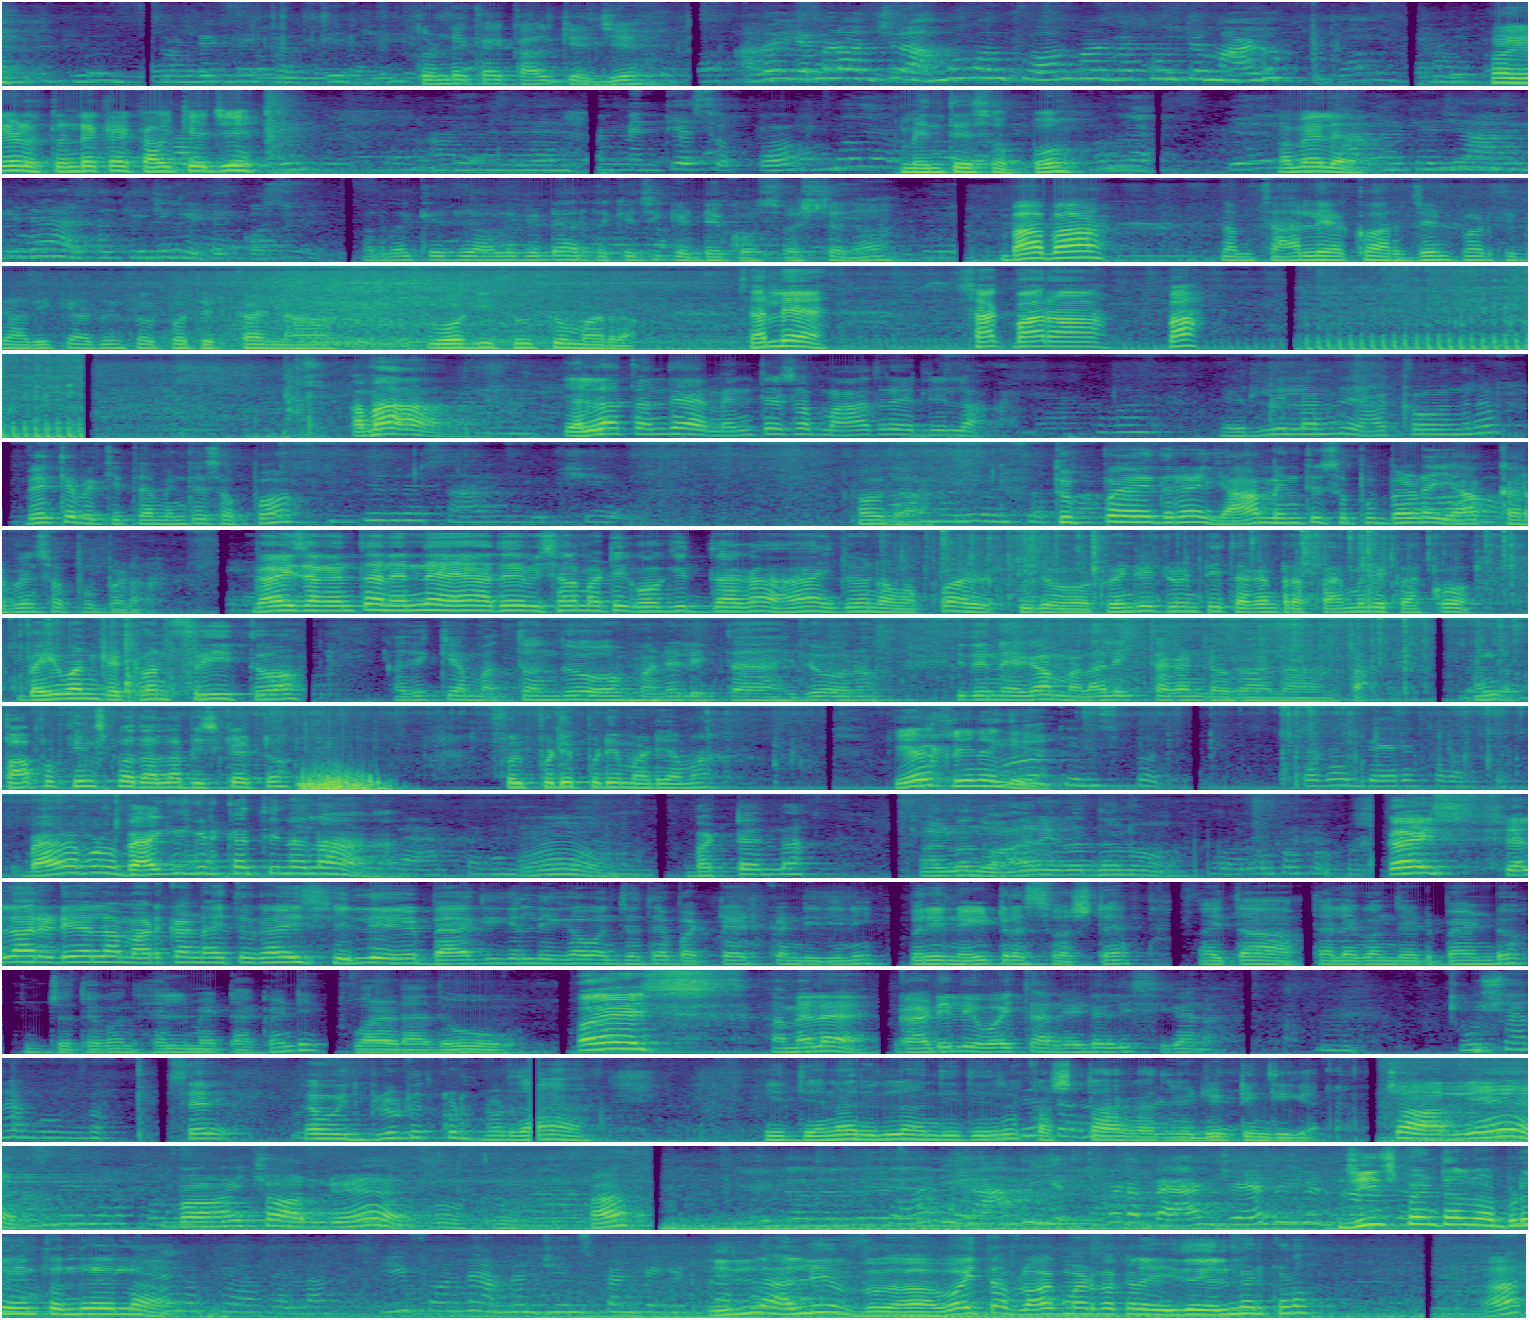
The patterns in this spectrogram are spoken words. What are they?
ತೊಂಡೆಕಾಯಿ ಕಾಲು ಕೆ ಜಿ ಹಾಂ ಹೇಳು ತೊಂಡೆಕಾಯಿ ಕಾಲು ಕೆ ಜಿ ಮೆಂತ್ಯ ಸೊಪ್ಪು. ಮೆಂತ್ಯ ಸೊಪ್ಪು. ಆಮೇಲೆ? ಅರ್ಧ ಕೆ ಜಿ ಆಲೂಗೆಡ್ಡೆ ಅರ್ಧ ಕೆ ಜಿ ಗೆಡ್ಡೆಕೋಸು ಅಷ್ಟೇನಾ? ಬಾ ಬಾ. ನಮ್ಮ ಚಾರ್ಲಿ ಯಾಕೋ ಅರ್ಜೆಂಟ್ ಮಾಡ್ತಿದ್ದ ಅದಕ್ಕೆ ಅದನ್ನು ಸ್ವಲ್ಪ ಹೊತ್ತು ಇಟ್ಕಣ್ಣ. ಹೋಗಿ ಸೂಸು ಮಾಡ್ದ. ಚಾರ್ಲಿ ಸಾಕು ಬಾರಾ. ಬಾ. ಅಮ್ಮ ಎಲ್ಲ ತಂದೆ ಮೆಂತ್ಯ ಸೊಪ್ಪು ಮಾತ್ರ ಇರಲಿಲ್ಲ. ಇರಲಿಲ್ಲ ಅಂದರೆ ಯಾಕೋ ಅಂದರೆ? ಬೇಕೇ ಬೇಕಿತ್ತ ಮೆಂತ್ಯ ಸೊಪ್ಪು? ಹೌದಾ? ತುಪ್ಪ ಇದ್ರೆ ಯಾವ ಮೆಂತ್ಯ ಸೊಪ್ಪು ಬೇಡ ಯಾವ ಕರ್ಬೇವಿನ ಸೊಪ್ಪು ಬೇಡ. ಗಾಯ್ಸ್ ಹಂಗಂತ ನಿನ್ನೆ ಅದೇ ವಿಶಾಲ ಮಟ್ಟಿಗೆ ಹೋಗಿದ್ದಾಗ ಇದು ನಮ್ಮಪ್ಪ ಇದು ಟ್ವೆಂಟಿ ಟ್ವೆಂಟಿ ತಗೊಂಡ್ರ family pack buy one get one free ಇತ್ತು. ಅದಕ್ಕೆ ಮತ್ತೊಂದು ಮನೇಲಿ ಇತ್ತ ಇದು ಇದನ್ನ ಈಗ ಮಳಲಿಗೆ ತಗೊಂಡೋಗೋಣ ಅಂತ. ಪಾಪಕ್ಕೆ ತಿನ್ಸ್ಬೋದಲ್ಲ ಬಿಸ್ಕೆಟು? ಫುಲ್ ಪುಡಿ ಪುಡಿ ಮಾಡಿ ಅಮ್ಮ. ಹೇಳಿ ಕ್ಲೀನಾಗಿ ಬೇಡ ಬಿಡು ಬ್ಯಾಗಿಗೆ ಇಟ್ಕತ್ತೀನಲ್ಲ ಹ್ಞೂ ಬಟ್ಟೆ ಎಲ್ಲ? ಅಲ್ಲೊಂದು ವಾರ ಇರೋದು ನಾನು ಗೈಸ್ ಎಲ್ಲ ರೆಡಿ ಎಲ್ಲ ಮಾಡ್ಕೊಂಡಾಯ್ತು ಗೈಸ್ ಇಲ್ಲಿ ಬ್ಯಾಗಿಗೆಲ್ಲಿ ಈಗ ಒಂದ್ ಜೊತೆ ಬಟ್ಟೆ ಇಟ್ಕೊಂಡಿದೀನಿ. ಬರೀ ನೈಟ್ ಡ್ರೆಸ್ ಅಷ್ಟೇ. ಆಯ್ತಾ? ತಲೆಗೊಂದು ಹೆಡ್ ಬ್ಯಾಂಡು ಜೊತೆಗೊಂದು ಹೆಲ್ಮೆಟ್ ಹಾಕೊಂಡು ಹೊರಡೋದು. ಗೈಸ್ ಆಮೇಲೆ ಗಾಡಿಲಿ ಹೋಯ್ತಾ ರೈಡಲ್ಲಿ ಸಿಗೋಣ. ಹುಷಾರಾಗಿ ಹೋಗ್ಬಾ. ಸರಿ. ನಾವು ಇದು ಬ್ಲೂಟೂತ್ ಕೊಡು ನೋಡ್ದಾ? ಇದೇನಾರು ಇಲ್ಲ ಅಂದಿದ್ದಿದ್ರೆ ಕಷ್ಟ ಆಗೋದು ಎಡಿಟಿಂಗಿಗೆ Charlie boy Charlie. Jeans pant ಅಲ್ವಾ ಬಿಡು ಏನು ತೊಂದರೆ ಇಲ್ಲ. ಇಲ್ಲ ಅಲ್ಲಿ ಹೋಯ್ತಾ ಬ್ಲಾಗ್ ಮಾಡ್ಬೇಕಲ್ಲ ಇದು ಹೆಲ್ಮೆಟ್ ಕೊಡು. ಆ?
